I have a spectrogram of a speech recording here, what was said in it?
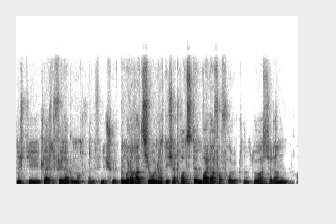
nicht die gleichen Fehler gemacht werden. Finde ich schön. Die Moderation hatte ich ja trotzdem weiterverfolgt. Ne? Du hast ja dann äh,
